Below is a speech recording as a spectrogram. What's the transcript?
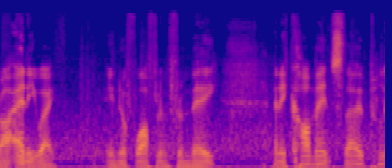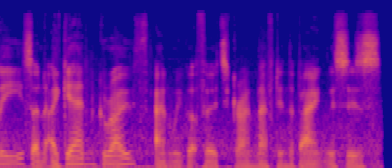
Right, anyway, enough waffling from me. Any comments though, please? And again, growth, and we've got 30 grand left in the bank. This is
